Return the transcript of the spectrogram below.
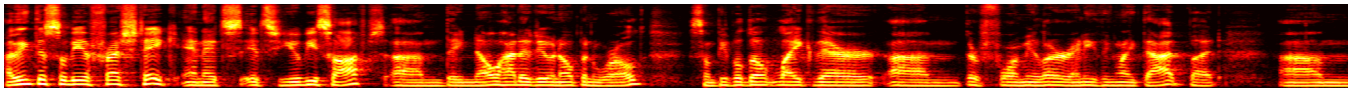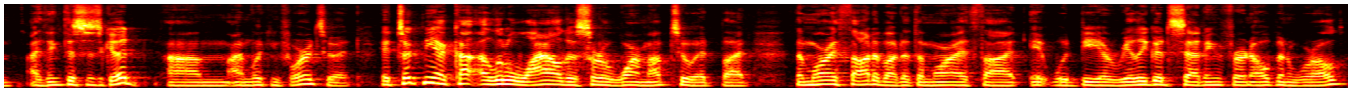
I think this will be a fresh take, and it's it's Ubisoft. Um, they know how to do an open world. Some people don't like their um, their formula or anything like that, but um, I think this is good. Um, I'm looking forward to it. It took me a, cou- a little while to sort of warm up to it, but the more I thought about it, the more I thought it would be a really good setting for an open world.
